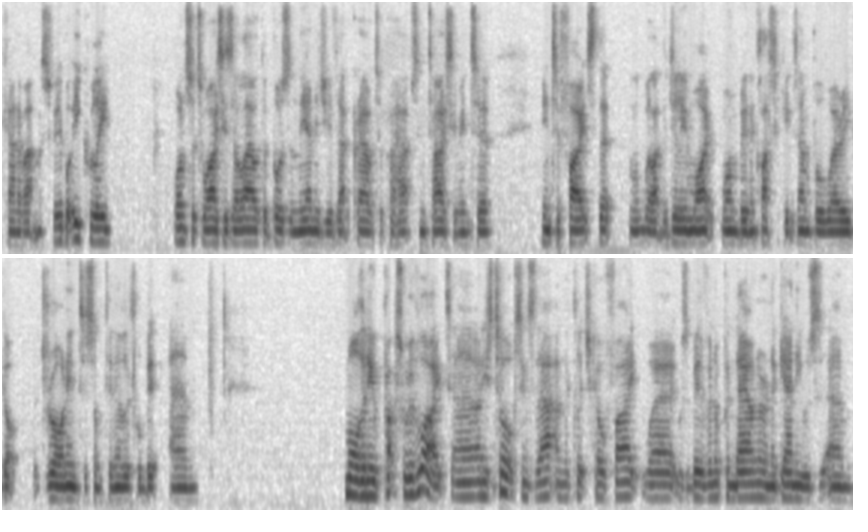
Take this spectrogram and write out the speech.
kind of atmosphere. But equally, once or twice he's allowed the buzz and the energy of that crowd to perhaps entice him into into fights that, well, like the Dillian Whyte one being a classic example, where he got drawn into something a little bit um, more than he perhaps would have liked. Uh, and he's talked since that and the Klitschko fight, where it was a bit of an up and downer, and again he was um,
